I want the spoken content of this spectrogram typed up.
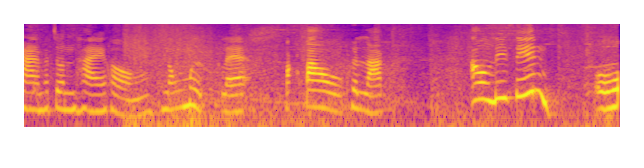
การผจญภัยของน้องหมึกและ ปักเป้าเพื่อนรัก เอาลีซิน โอ้โห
